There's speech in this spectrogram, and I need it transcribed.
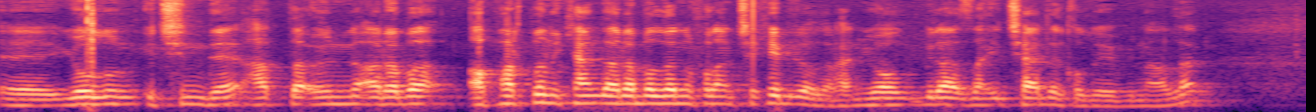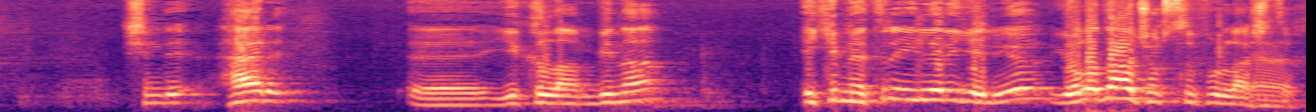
e, yolun içinde hatta önüne araba apartmanın kendi arabalarını falan çekebiliyorlar. Hani yol biraz daha içeride kalıyor binalar. Şimdi her e, yıkılan bina 2 metre ileri geliyor. Yola daha çok sıfırlaştık. Evet.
